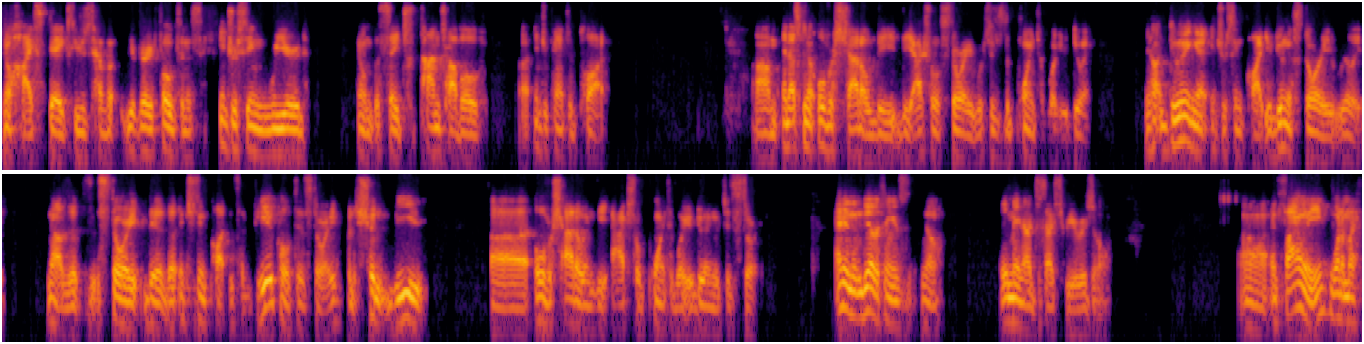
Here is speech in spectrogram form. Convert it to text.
you know high stakes. You just have a, you're very focused on this interesting, weird, you know, let's say time travel uh, plot. Um, and that's going to overshadow the the actual story, which is the point of what you're doing. You're not doing an interesting plot, you're doing a story really. Now the, the story, the, the interesting plot is a vehicle to the story, but it shouldn't be uh, overshadowing the actual point of what you're doing, which is story. And then the other thing is, you know, it may not just actually be original. Uh, and finally, one of my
